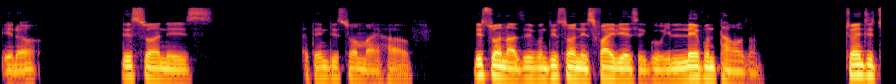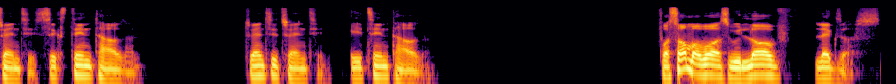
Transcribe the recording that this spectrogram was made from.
You know, this one is, I think this one might have, this one has even, this one is five years ago, 11,000. 2020, 16,000. 2020, 18,000. For some of us, we love Lexus.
